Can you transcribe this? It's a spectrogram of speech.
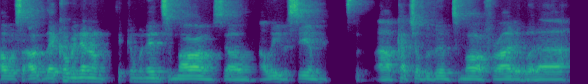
I was. I, they're coming in. On, they're coming in tomorrow, so I'll either see him. I'll catch up with him tomorrow, Friday. But uh,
